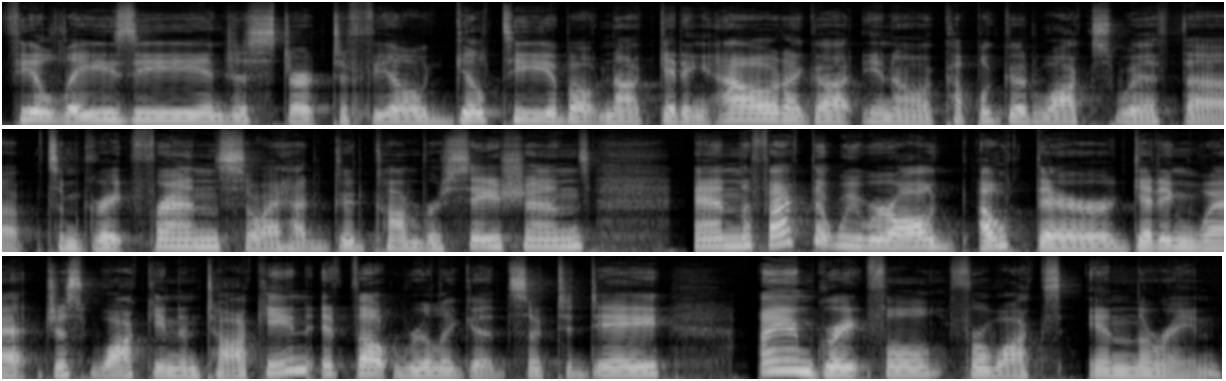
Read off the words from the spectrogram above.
feel lazy and just start to feel guilty about not getting out. I got, you know, a couple good walks with uh, some great friends, so I had good conversations. And the fact that we were all out there getting wet, just walking and talking, it felt really good. So today, I am grateful for walks in the rain.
